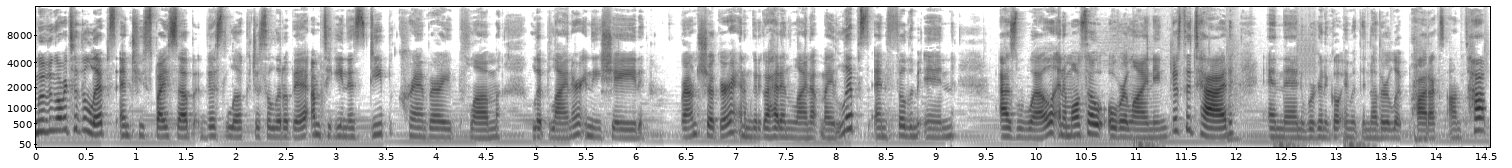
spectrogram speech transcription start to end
So moving over to the lips and to spice up this look just a little bit, I'm taking this deep cranberry plum lip liner in the shade brown sugar and I'm to go ahead and line up my lips and fill them in as well. And I'm also overlining just a tad and then we're to go in with another lip products on top.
